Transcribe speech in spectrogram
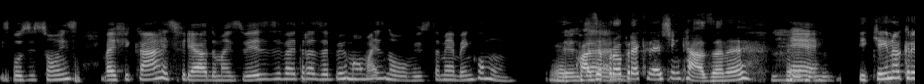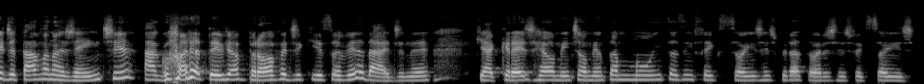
exposições, vai ficar resfriado mais vezes e vai trazer para o irmão mais novo. Isso também é bem comum. É, quase a própria creche em casa, né? É. E quem não acreditava na gente, agora teve a prova de que isso é verdade, né? Que a creche realmente aumenta muito as infecções respiratórias, infecções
